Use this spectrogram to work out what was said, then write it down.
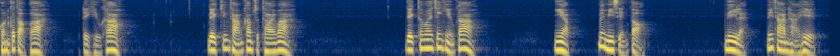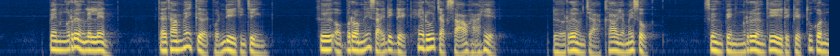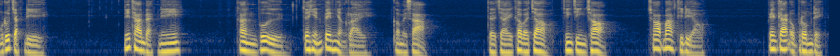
คนก็ตอบว่า เด็กหิวข้าว เด็กจึงถามคำสุดท้ายว่า เด็กทำไมจึงหิวข้าว เงียบไม่มีเสียงตอบ นี่แหละ นิทานหาเหตุ เป็นเรื่องเล่นๆ แต่ทำให้เกิดผลดีจริงๆ คืออบรมนิสัยเด็กๆ ให้รู้จักสาวหาเหตุ โดยเริ่มจากข้าวยังไม่สุก ซึ่งเป็นเรื่องที่เด็กๆ ทุกคนรู้จักดี นิทานแบบนี้ ท่านผู้อื่นจะเห็นเป็นอย่างไรก็ไม่ทราบ แต่ใจข้าพเจ้าจริงๆ ชอบ ชอบมากทีเดียว เป็นการอบรมเด็ก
